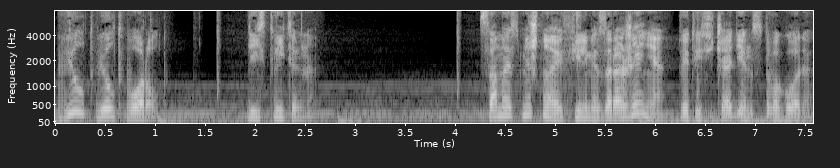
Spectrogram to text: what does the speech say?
Wild Wild World. Действительно. Самое смешное в фильме «Заражение» 2011 года,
